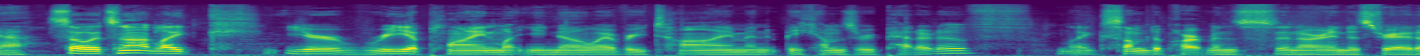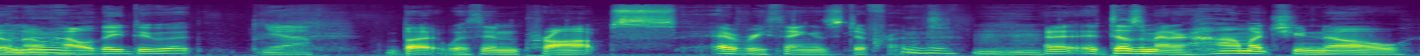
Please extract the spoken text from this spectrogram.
yeah So it's not like you're reapplying what you know every time and it becomes repetitive. Like some departments in our industry, I don't know how they do it, yeah. but within props, everything is different. Mm-hmm. And it, it doesn't matter how much you know,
